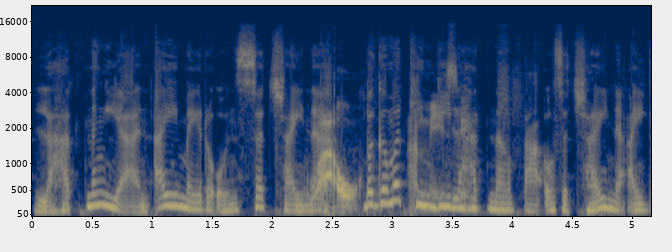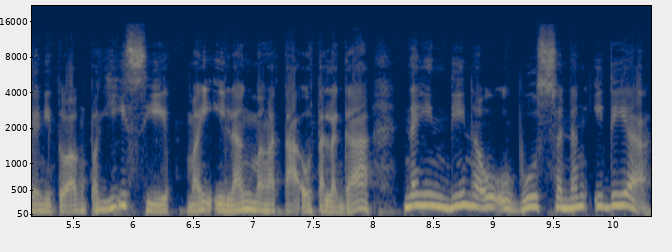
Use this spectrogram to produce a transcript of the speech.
Lahat ng yan ay mayroon sa China. Wow. Bagamat Amazing. hindi lahat ng tao sa China ay ganito ang pag-iisip, may ilang mga tao talaga na hindi nauubusan ng ideya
